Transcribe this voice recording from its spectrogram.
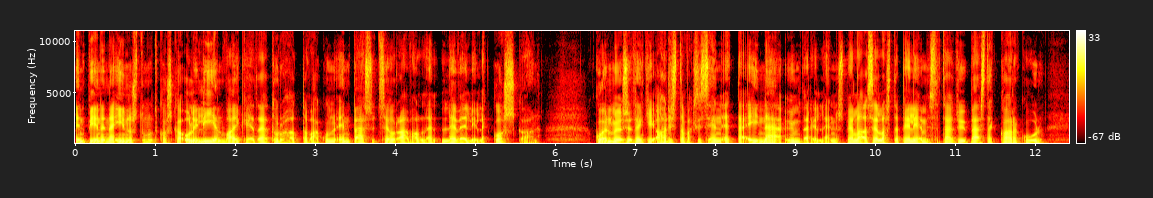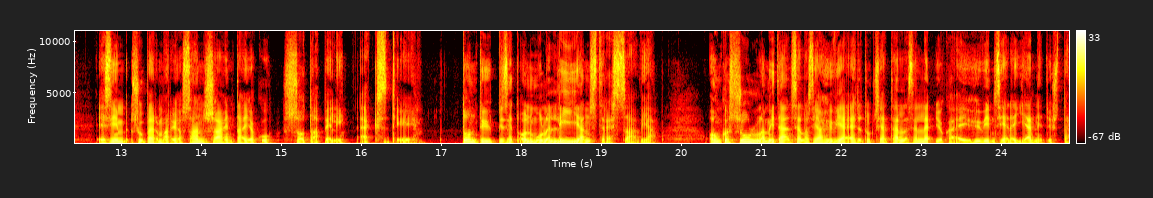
En pienenä innostunut, koska oli liian vaikeaa ja turhauttavaa, kun en päässyt seuraavalle levelille koskaan. Koen myös jotenkin ahdistavaksi sen, että ei näe ympärilleen, jos pelaa sellaista peliä, mistä täytyy päästä karkuun, esim. Super Mario Sunshine tai joku sotapeli XD. Ton tyyppiset on mulle liian stressaavia – Onko sulla mitään sellaisia hyviä ehdotuksia tällaiselle, joka ei hyvin siedä jännitystä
